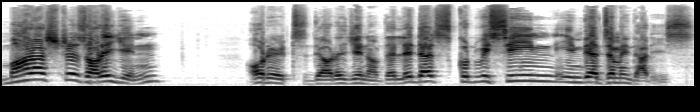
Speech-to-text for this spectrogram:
Maharashtra's origin, or it's the origin of the leaders, could be seen in their jamindaris.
